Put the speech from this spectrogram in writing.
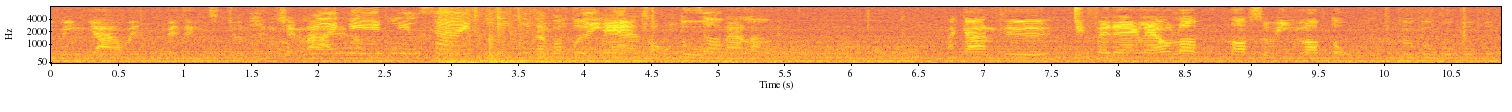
กวิ่งยาวไปไปถึง จนอีถึกงเชียงราย600คเมรับตรเลี้ยวซ้ายพุ่งขึ้นแล้วก็เปิดแอร์สองตู้สองหน้าหลังอาการคือติดไฟแดงแล้วรอบรอบสวิงรอบตกปุ๊บปุ๊บปุ๊บปุ๊บปุ๊บ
